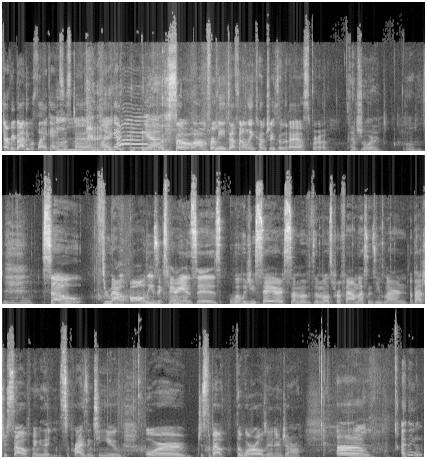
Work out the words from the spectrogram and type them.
everybody was like, "Hey, sister," I'm like, yeah. Yeah. So um, for me, definitely countries in the diaspora, for sure. So, throughout all these mm-hmm. experiences, what would you say are some of the most profound lessons you've learned about yourself, maybe that surprising to you, or just about the world in, in general? Um, I think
